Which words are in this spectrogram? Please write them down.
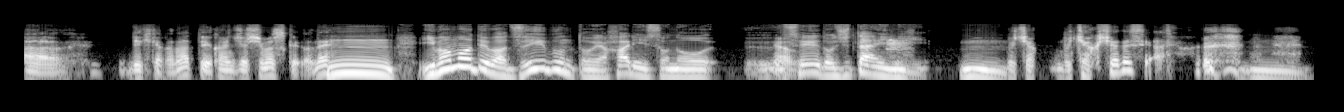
あできたかなっていう感じはしますけどね。うん。今までは随分とやはりその制度自体に、うん、むちゃむちゃくちゃですよ。うん。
